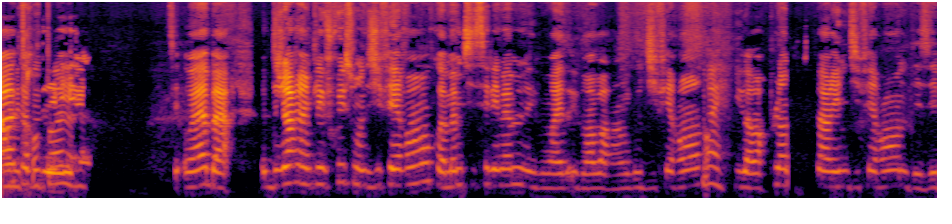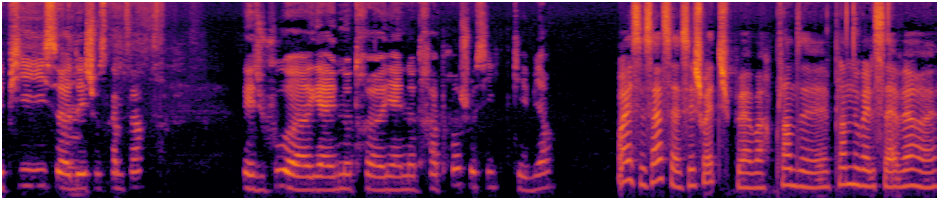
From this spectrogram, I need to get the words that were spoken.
en métropole. Ouais, bah, déjà, rien que les fruits sont différents, quoi. Même si c'est les mêmes, ils vont, ils vont avoir un goût différent. Il va y avoir plein de farines différentes, des épices, euh, des choses comme ça. Et du coup, euh, il y, a une autre, y a une autre approche aussi qui est bien. Ouais, c'est ça, c'est assez chouette. Tu peux avoir plein de, plein de nouvelles saveurs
